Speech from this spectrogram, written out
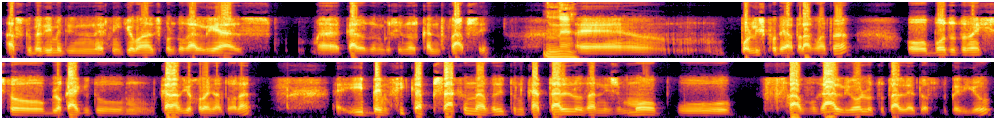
Αυτό το παιδί με την εθνική ομάδα της Πορτογαλίας ε, κάτω των 21 κάνει θράψη. Ναι. Ε, πολύ σπουδαία πράγματα. Ο Μπότο τον έχει στο μπλοκάκι του κάνα δύο χρόνια τώρα. Ε, Η Μπενφίκα ψάχνει να βρει τον κατάλληλο δανεισμό που θα βγάλει όλο το ταλέντο αυτού του παιδιού.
